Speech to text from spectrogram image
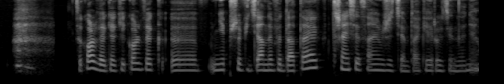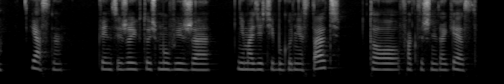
Cokolwiek, jakikolwiek y, nieprzewidziany wydatek trzęsie całym życiem takiej rodziny, nie? Jasne. Więc jeżeli ktoś mówi, że nie ma dzieci, bo go nie stać, to faktycznie tak jest,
